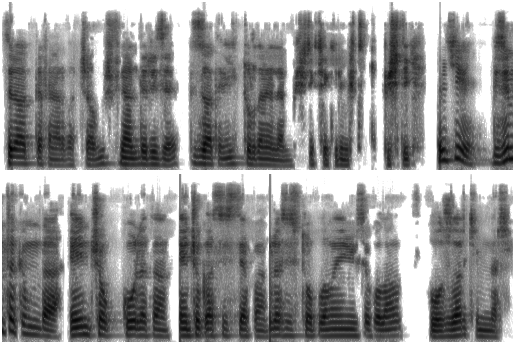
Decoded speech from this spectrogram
Ziraat'te Fenerbahçe almış. Finalde Rize. Biz zaten ilk turdan elenmiştik. Çekilmiştik. Gitmiştik. Peki bizim takımda en çok gol atan, en çok asist yapan, asist toplama en yüksek olan futbolcular kimler?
